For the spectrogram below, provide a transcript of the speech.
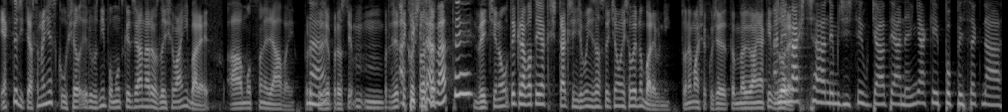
jak to říct, já jsem na ně zkoušel i různé pomůcky třeba na rozlišování barev a moc to nedávají, protože Ne. prostě, mm, mm, protože A ty ty košile jsou kravaty? většinou, ty kravaty jakž tak, že oni zase většinou nejsou jednobarevný, to nemáš jakože tam bývá nějaký A vzorek. nemáš třeba, nemůžeš si udělat, já nevím, nějaký popisek na,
